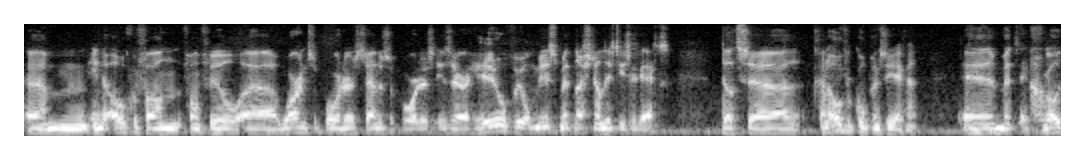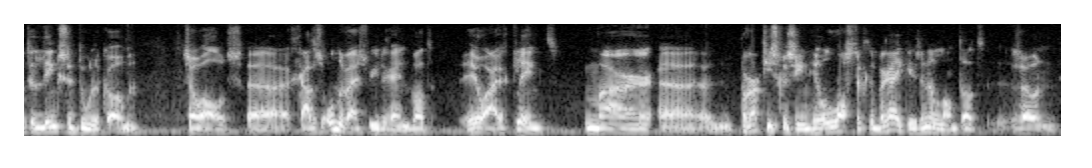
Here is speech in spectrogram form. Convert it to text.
Um, in de ogen van, van veel uh, Warren supporters, Sanders supporters, is er heel veel mis met nationalistische rechts. Dat ze gaan overcompenseren en met grote linkse doelen komen. Zoals uh, gratis onderwijs voor iedereen, wat heel aardig klinkt, maar uh, praktisch gezien heel lastig te bereiken is in een land dat zo'n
